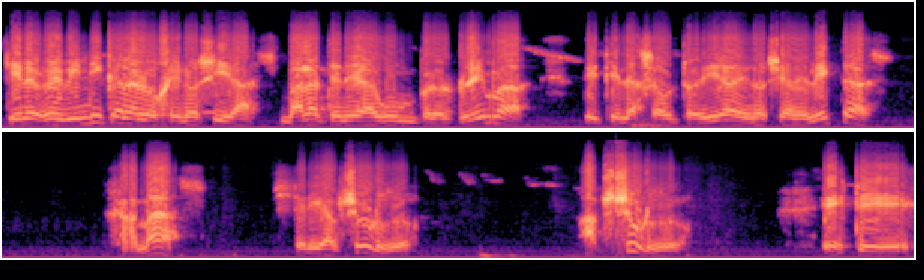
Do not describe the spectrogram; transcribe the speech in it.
Quienes reivindican a los genocidas, ¿van a tener algún problema de que las autoridades no sean electas? Jamás. Sería absurdo. Absurdo. Este,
